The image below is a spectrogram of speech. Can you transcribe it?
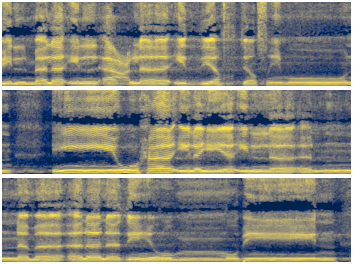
بالملأ الأعلى إذ يختصمون. إن يوحى إلي إلا أنما أنا نذير مبين.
